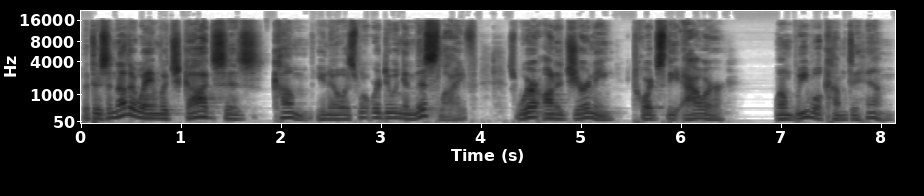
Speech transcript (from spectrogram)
But there's another way in which God says, Come, you know, is what we're doing in this life. So we're on a journey towards the hour when we will come to Him.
